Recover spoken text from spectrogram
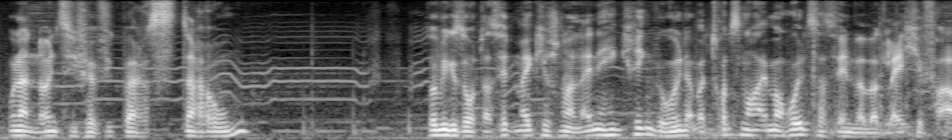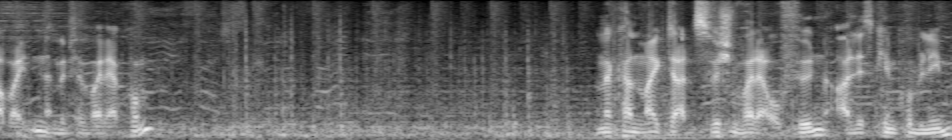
190 verfügbares Strom. So, wie gesagt, das wird Mike hier schon alleine hinkriegen. Wir holen aber trotzdem noch einmal Holz. Das werden wir aber gleich hier verarbeiten, damit wir weiterkommen. Und dann kann Mike da inzwischen weiter auffüllen. Alles kein Problem.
